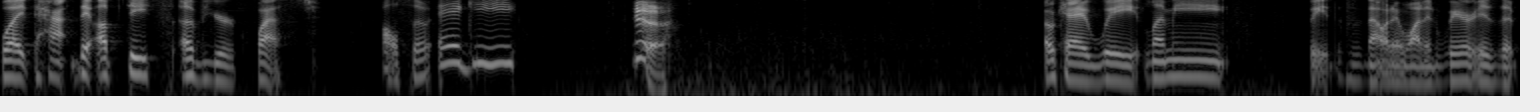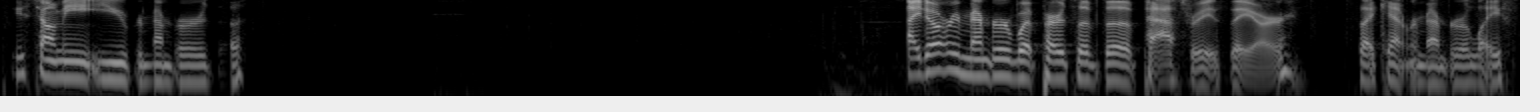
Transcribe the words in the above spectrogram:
what ha- the updates of your quest. Also, Eggy. Yeah. Okay, wait. Let me Wait, this is not what I wanted. Where is it? Please tell me you remember the I don't remember what parts of the passphrase they are. I can't remember life.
